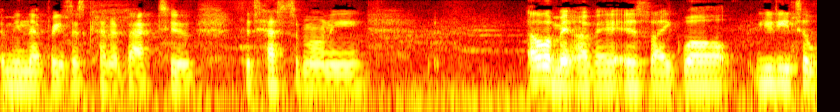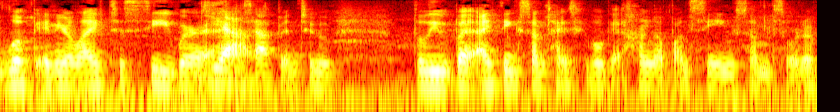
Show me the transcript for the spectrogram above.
I mean, that brings us kind of back to the testimony element of it. Is like, well, you need to look in your life to see where it Yeah. has happened to believe. it. But I think sometimes people get hung up on seeing some sort of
